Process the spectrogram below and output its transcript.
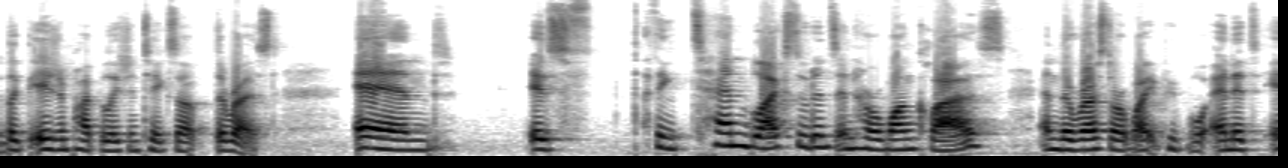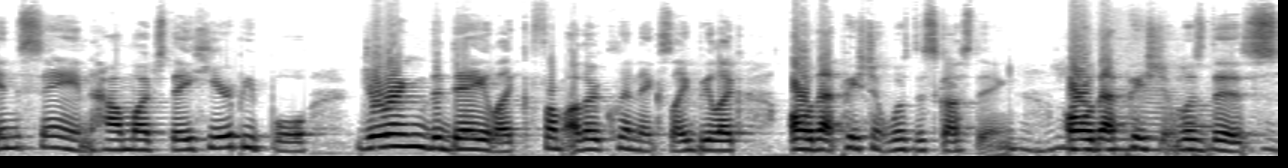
like the Asian population takes up the rest. And it's I think 10 black students in her one class and the rest are white people. And it's insane how much they hear people during the day, like from other clinics, like be like, "Oh, that patient was disgusting. Oh, that patient was this.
